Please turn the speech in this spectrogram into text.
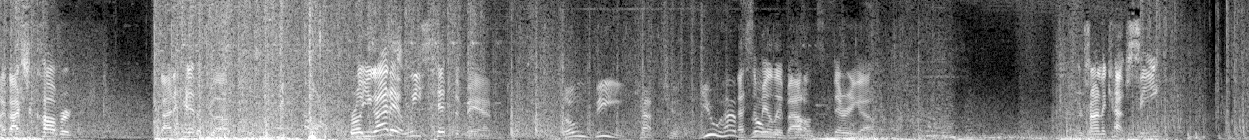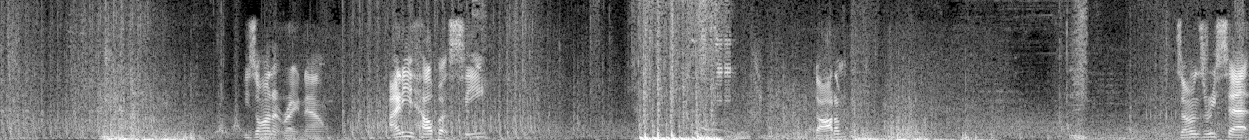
I got you covered. Gotta hit him though. Bro, you gotta at least hit the man. Zone B captured. You have That's the melee battle. There we go. They're trying to cap C. He's on it right now. I need help at C. Got him. Zone's reset.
